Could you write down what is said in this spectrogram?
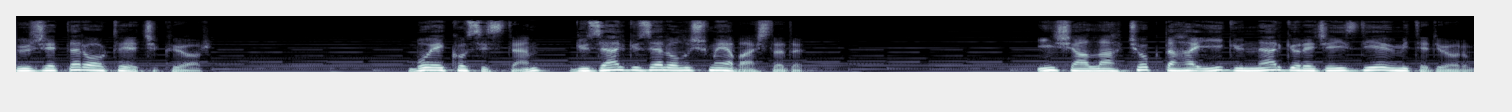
hücretler ortaya çıkıyor. Bu ekosistem, güzel güzel oluşmaya başladı. İnşallah çok daha iyi günler göreceğiz diye ümit ediyorum.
